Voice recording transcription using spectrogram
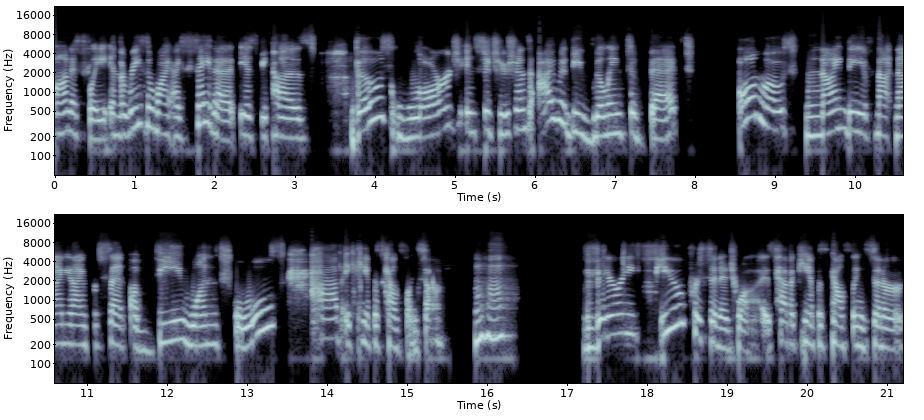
honestly. And the reason why I say that is because those large institutions, I would be willing to bet almost 90, if not 99% of D1 schools have a campus counseling center. Mm-hmm very few percentage wise have a campus counseling center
